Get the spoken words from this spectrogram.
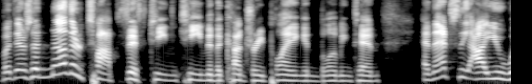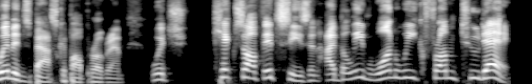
but there's another top 15 team in the country playing in Bloomington, and that's the IU women's basketball program, which kicks off its season, I believe, one week from today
